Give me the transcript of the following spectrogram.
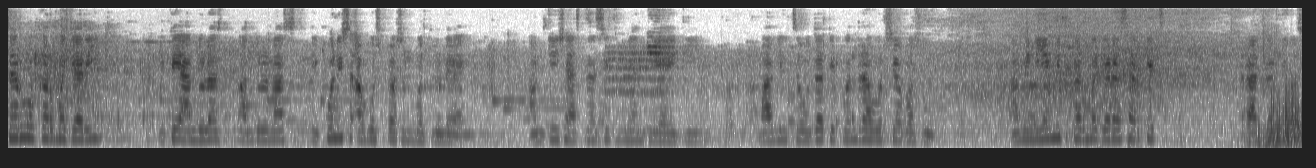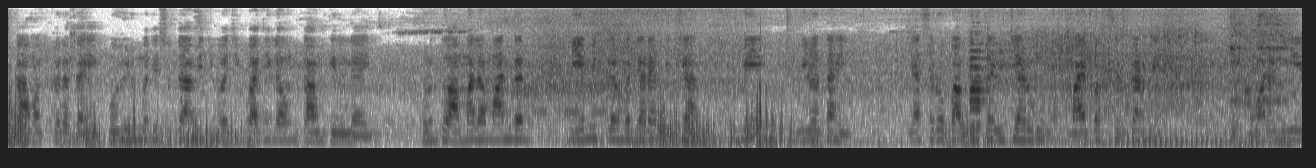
सर्व कर्मचारी इथे आंदोलन आंदोलनास एकोणीस ऑगस्टपासून बसलेले आहे. आमची शासनाशीच विनंती आहे की मागील चौदा ते पंधरा वर्षापासून आम्ही नियमित कर्मचाऱ्यासारखेच रात्रंदिवस काम करत आहे. कोविडमध्ये सुद्धा आम्ही जीवाची बाजी लावून काम केलेलं आहे. परंतु आम्हाला मानधन नियमित कर्मचाऱ्यापेक्षा कमी मिळत आहे. या सर्व बाबींचा विचार होऊन मायबाप सरकारने आम्हाला नि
